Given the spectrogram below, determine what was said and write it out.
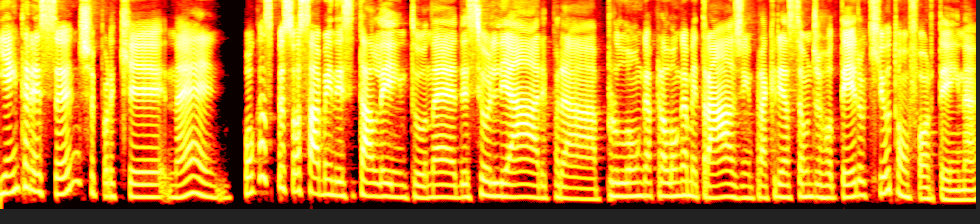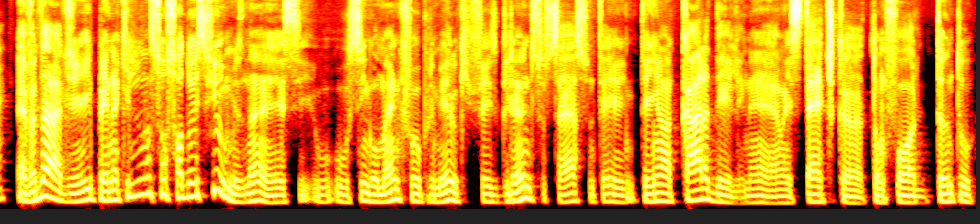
E é interessante porque, né, poucas pessoas sabem desse talento, né, desse olhar para longa, para longa-metragem, para criação de roteiro que o Tom Ford tem, né? É verdade. E pena que ele lançou só dois filmes, né? Esse, o, o Single Man, que foi o primeiro, que fez grande sucesso, tem, tem a cara dele, né? É uma estética Tom Ford, tanto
